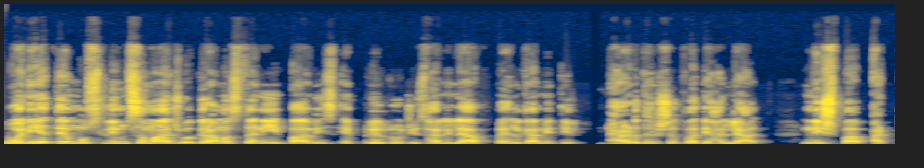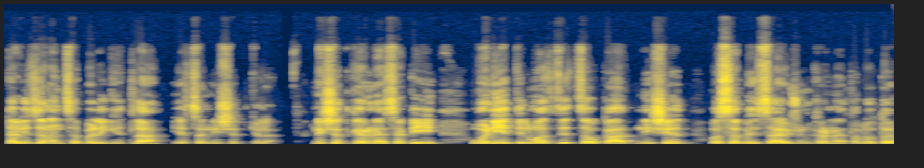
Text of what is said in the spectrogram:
वणी येथे मुस्लिम समाज व ग्रामस्थांनी बावीस एप्रिल रोजी झालेल्या पहलगाम येथील भ्याड दहशतवादी हल्ल्यात निष्पाप अठ्ठावीस जणांचा बळी घेतला याचा निषेध केला. निषेध करण्यासाठी वणी येथील मस्जिद चौकात निषेध व सभेचं आयोजन करण्यात आलं होतं.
